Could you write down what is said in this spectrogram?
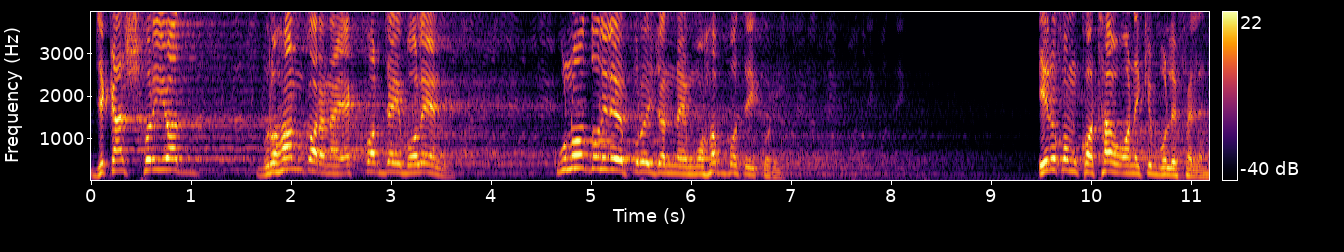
যে কাজ শরীয়ত গ্রহণ করে না, এক পর্যায়ে বলেন, কোনো দলিলের প্রয়োজন নেই, মোহাব্বতেই করি। এরকম কথাও অনেকে বলে ফেলেন।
